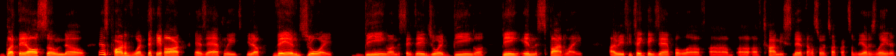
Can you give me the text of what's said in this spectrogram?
But they also know, as part of what they are as athletes, you know, they enjoy being on the stage. They enjoy being on being in the spotlight. I mean, if you take the example of uh, of Tommie Smith, I'll sort of talk about some of the others later.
